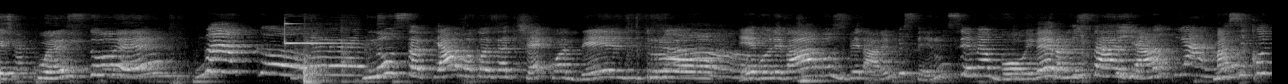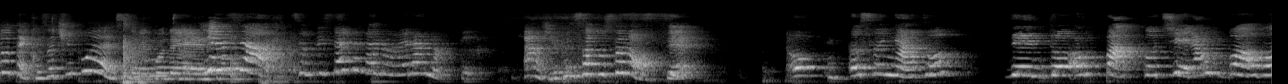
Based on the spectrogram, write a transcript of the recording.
E questo è... Marco! Non sappiamo cosa c'è qua dentro No. e volevamo svelare il mistero insieme a voi, vero Anastasia? Piano. Ma secondo te cosa ci può essere qua dentro? so, sono fissata da nove notte. Ah, ci hai pensato stanotte? Ho, ho sognato dentro a un pacco c'era un uovo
